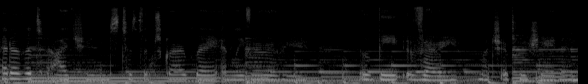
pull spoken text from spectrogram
Head over to iTunes to subscribe, rate, and leave a review. It would be very much appreciated.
